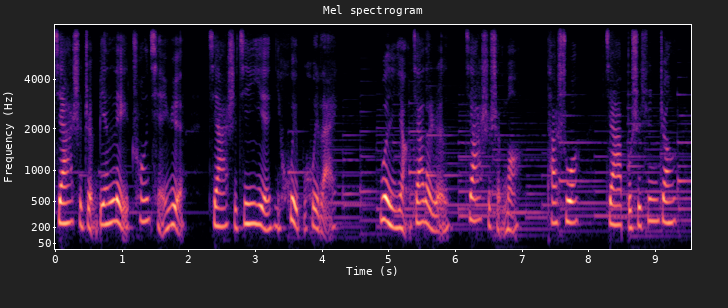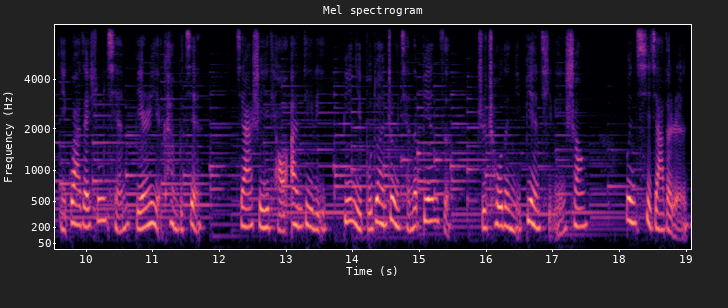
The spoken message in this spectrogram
家是枕边泪、窗前月，家是今夜你会不会来？问养家的人家是什么？他说家不是勋章，你挂在胸前，别人也看不见。家是一条暗地里逼你不断挣钱的鞭子，直抽得你遍体鳞伤。问弃家的人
